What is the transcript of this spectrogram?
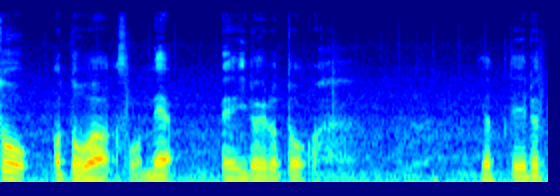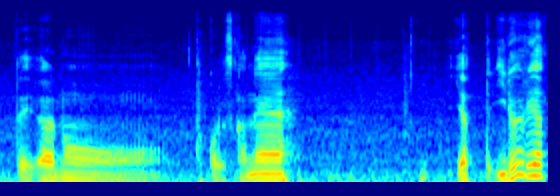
とあとはそうね、えー、いろいろとやっているってあのー、とこですかね。やっていろいろや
